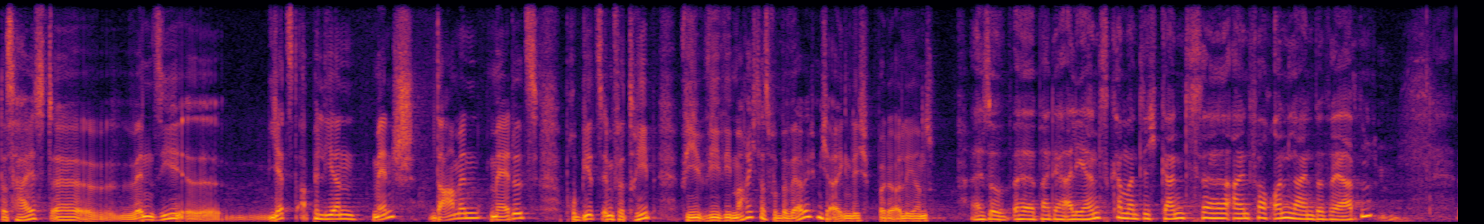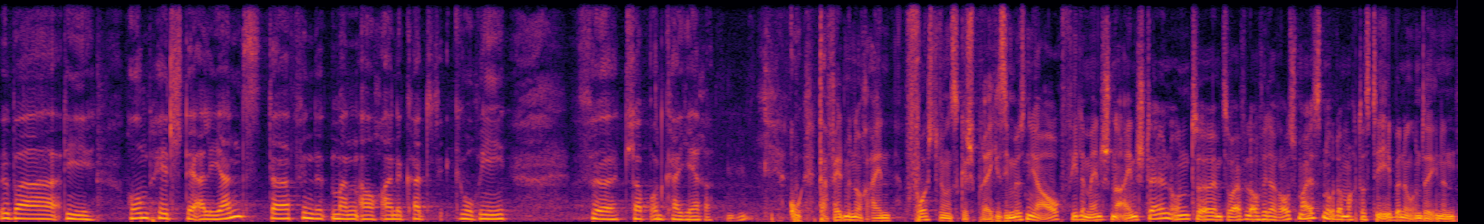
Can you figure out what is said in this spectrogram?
Das heißt, äh, wenn Sie äh, jetzt appellieren, Mensch, Damen, Mädels, probiert es im Vertrieb. Wie, wie, wie mache ich das? Wo bewerbe ich mich eigentlich bei der Allianz? Also äh, bei der Allianz kann man sich ganz äh, einfach online bewerben mhm. über die Homepage der Allianz. Da findet man auch eine Kategorie für Job und Karriere. Mhm. Oh, da fällt mir noch ein Vorstellungsgespräch. Sie müssen ja auch viele Menschen einstellen und äh, im Zweifel auch wieder rausschmeißen oder macht das die Ebene unter Ihnen?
